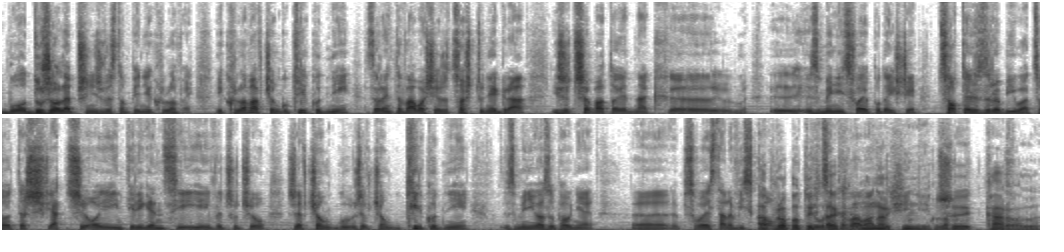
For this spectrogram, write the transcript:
było dużo lepsze niż wystąpienie królowej. I królowa w ciągu kilku dni zorientowała się, że coś tu nie gra i że trzeba to jednak e, zmienić swoje podejście. Co też zrobiła, co też świadczy o jej inteligencji jej wyczuciu, że w ciągu, że w ciągu kilku dni zmieniła zupełnie swoje stanowisko. A propos tych cech monarchini, czy Karol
